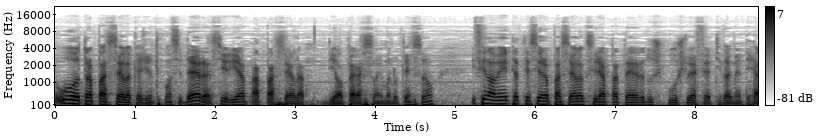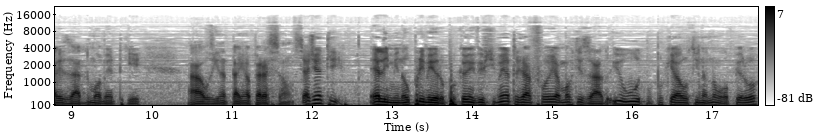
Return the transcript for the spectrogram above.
Outra parcela que a gente considera seria a parcela de operação e manutenção, e, finalmente, a terceira parcela, que seria a parcela dos custos efetivamente realizados no momento que a usina está em operação. Se a gente elimina o primeiro, porque o investimento já foi amortizado, e o último, porque a usina não operou,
